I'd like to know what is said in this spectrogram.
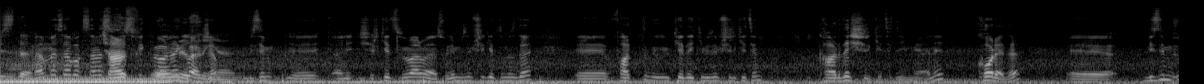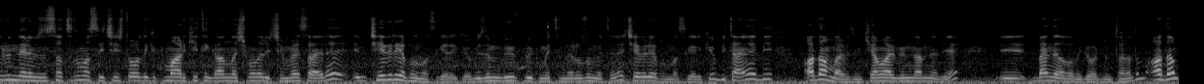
bizde. Ben mesela bak sana Çarpık spesifik bir örnek vereceğim. yani. Bizim e, hani şirket ismi vermeden söyleyeyim. Bizim şirketimizde e, farklı bir ülkedeki bizim şirketin kardeş şirketi diyeyim yani. Kore'de e, bizim ürünlerimizin satılması için işte oradaki marketing anlaşmaları için vesaire e, bir çeviri yapılması gerekiyor. Bizim büyük büyük metinler, uzun metinler çeviri yapılması gerekiyor. Bir tane bir adam var bizim Kemal bilmem ne diye. E, ben de adamı gördüm tanıdım. Adam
